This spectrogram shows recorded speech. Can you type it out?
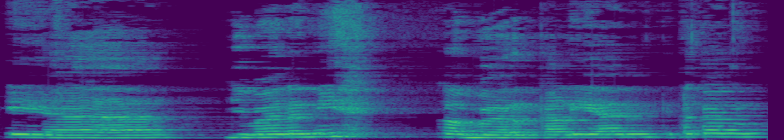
Iya, gimana nih kabar kalian? Kita kan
